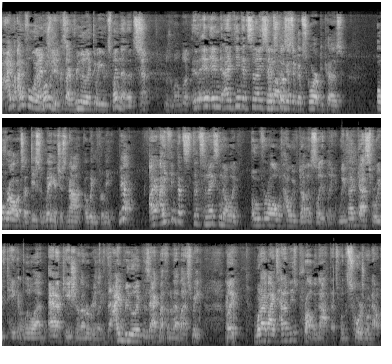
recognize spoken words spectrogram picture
I'm, I'm fully on board with you because I really like the way you explained that. It's Yeah, it was well put. and, and I think it's a nice thing it about still us- gets a good score because overall it's a decent wing. It's just not a wing for me. Yeah, I, I think that's that's a nice thing though. Like overall, with how we've done this lately, we've had guests where we've taken a little ad- adaptation of everybody. Like I really like the Zach method of that last week. Like, would I buy ten of these? Probably not. That's where the scores go down.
